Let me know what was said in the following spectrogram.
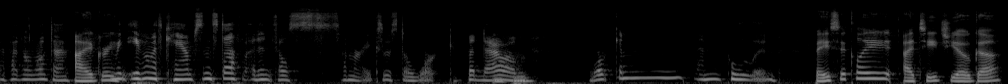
I've had in a long time. I agree. I mean, even with camps and stuff, I didn't feel summery because it was still work. But now Mm-hmm. I'm working and pooling. Basically, I teach yoga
